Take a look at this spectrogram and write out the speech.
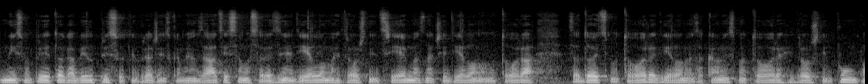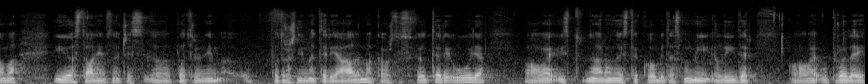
Mi smo prije toga bili prisutni u građevinskoj mehanizaciji samo sa rezine dijeloma, hidrauličnim cijevima, znači dijeloma motora za dojc motore, dijeloma za kamens motore, hidrauličnim pumpama i ostalim znači, potrebnim potrošnim materijalima kao što su filteri ulja, ovaj, isto, naravno istekao bi da smo mi lider ovaj, u prodaj e,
